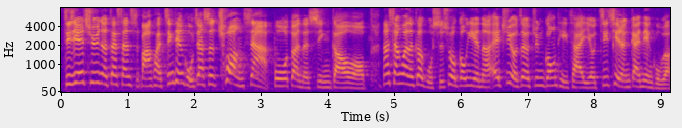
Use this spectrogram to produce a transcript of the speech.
集结区呢在三十八块，今天股价是创下波段的新高哦。那相关的个股石硕工业呢，哎，具有这个军工题材，也有机器人概念股了。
